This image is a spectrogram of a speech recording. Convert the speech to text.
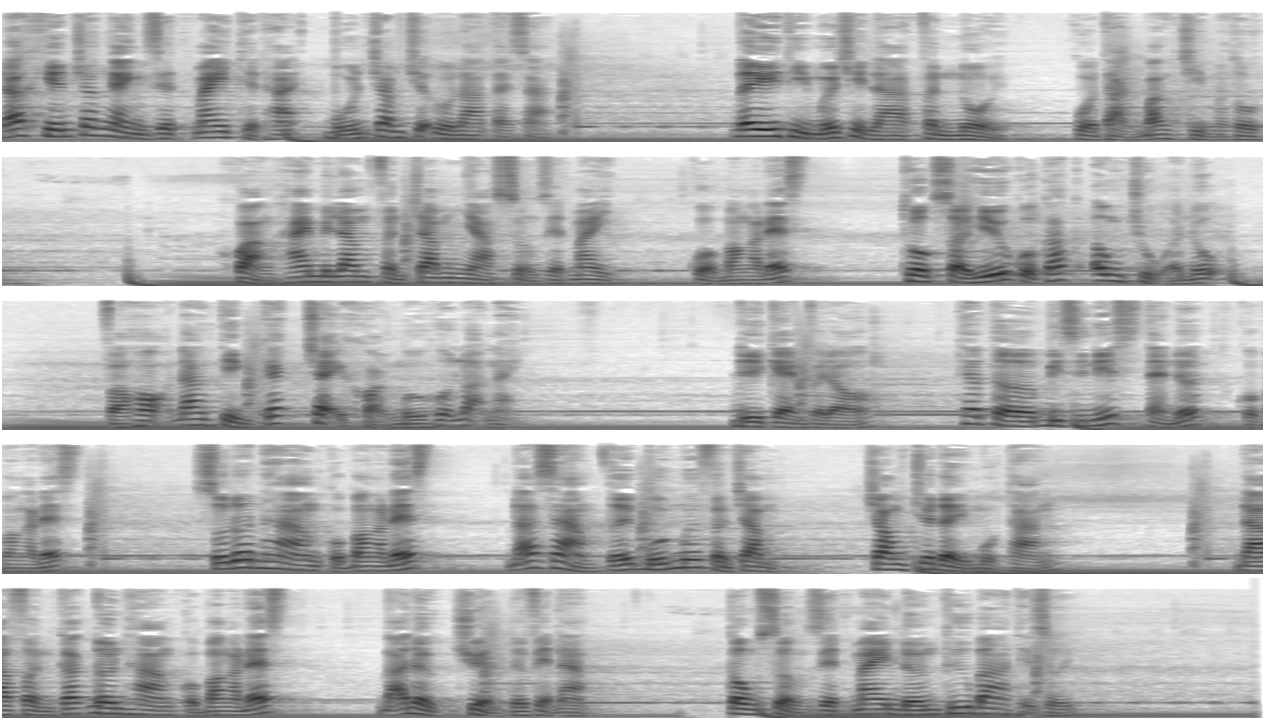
đã khiến cho ngành dệt may thiệt hại 400 triệu đô la tài sản. Đây thì mới chỉ là phần nổi của tảng băng chìm mà thôi. Khoảng 25% nhà xưởng dệt may của Bangladesh thuộc sở hữu của các ông chủ Ấn Độ và họ đang tìm cách chạy khỏi mớ hỗn loạn này. Đi kèm với đó, theo tờ Business Standard của Bangladesh, số đơn hàng của Bangladesh đã giảm tới 40% trong chưa đầy một tháng. Đa phần các đơn hàng của Bangladesh đã được chuyển tới Việt Nam, công xưởng dệt may lớn thứ ba thế giới.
